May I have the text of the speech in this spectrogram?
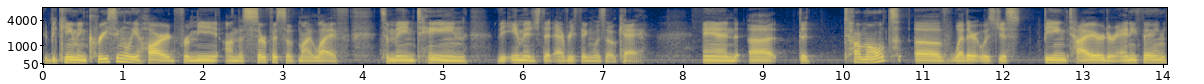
it became increasingly hard for me on the surface of my life to maintain the image that everything was okay. And uh, the tumult of whether it was just being tired or anything.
